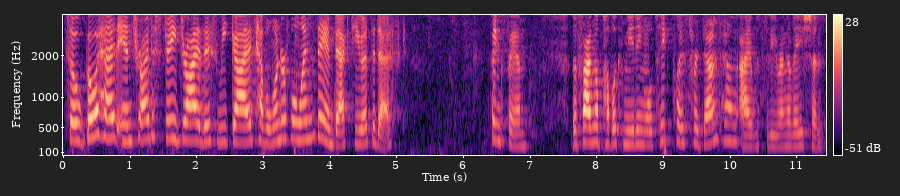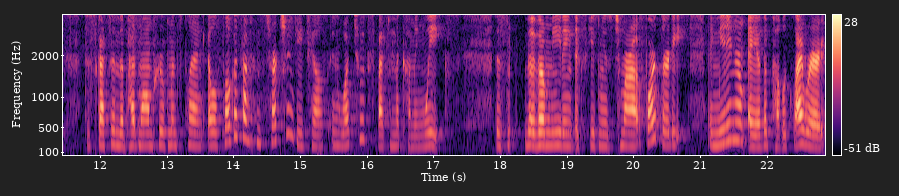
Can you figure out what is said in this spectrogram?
so go ahead and try to stay dry this week guys. Have a wonderful Wednesday and back to you at the desk. Thanks Sam. The final public meeting will take place for downtown Iowa City renovation. Discussing the Ped Mall improvements plan, it will focus on construction details and what to expect in the coming weeks. This, the, the meeting, excuse me, is tomorrow at 4.30 in Meeting Room A of the Public Library.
